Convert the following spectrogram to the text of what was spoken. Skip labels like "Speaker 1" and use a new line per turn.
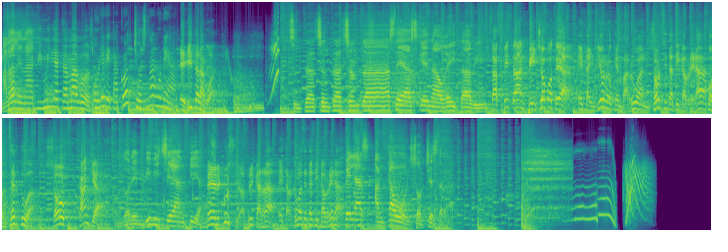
Madalenak.
2008
Horeretako txosnagunea.
Egitaragoa.
Txunta, txunta, txunta, azte azkena hogeita bi.
Zazpitan pintxopotea
Eta indiorroken barruan sortzitatik aurrera kontzertua.
Soap kanja.
Ondoren bibitxe antzia
Perkusio afrikarra. Eta ordu batetatik aurrera.
Pelas hankauoi sortxestara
